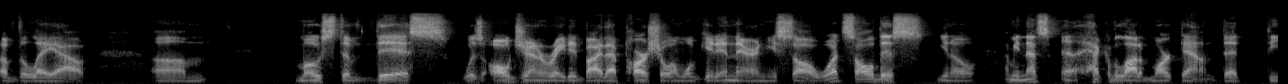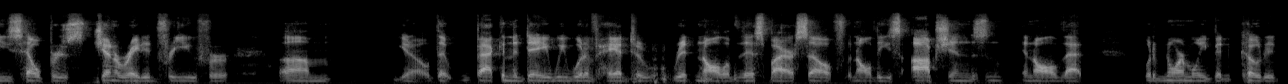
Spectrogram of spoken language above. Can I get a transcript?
of the layout. Um, most of this was all generated by that partial and we'll get in there and you saw what's all this, you know, I mean, that's a heck of a lot of markdown that these helpers generated for you for, um, you know, that back in the day we would have had to written all of this by ourselves and all these options and, and all of that would have normally been coded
